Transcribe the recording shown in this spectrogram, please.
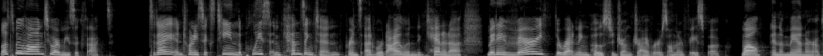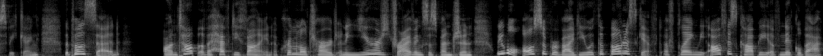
Let's move on to our music fact. Today, in 2016, the police in Kensington, Prince Edward Island in Canada, made a very threatening post to drunk drivers on their Facebook. Well, in a manner of speaking. The post said, On top of a hefty fine, a criminal charge, and a year's driving suspension, we will also provide you with a bonus gift of playing the office copy of Nickelback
